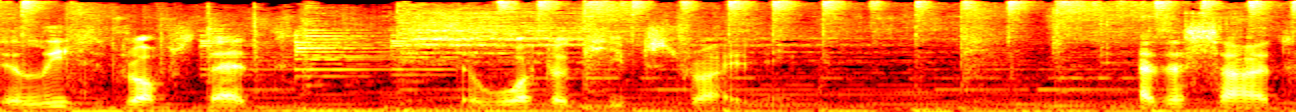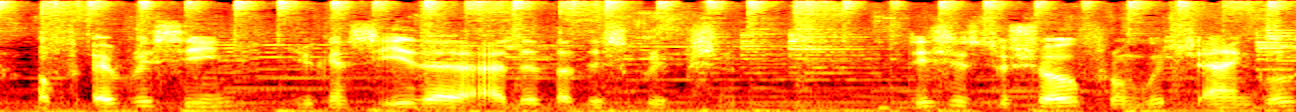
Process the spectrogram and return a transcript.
The elite drops dead. The Warthog keeps driving. At the side of every scene you can see that I added a description. This is to show from which angle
